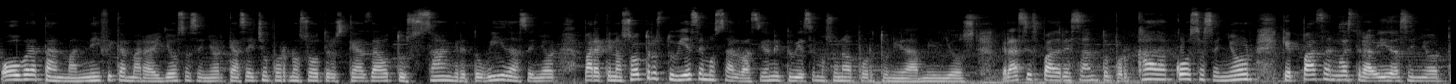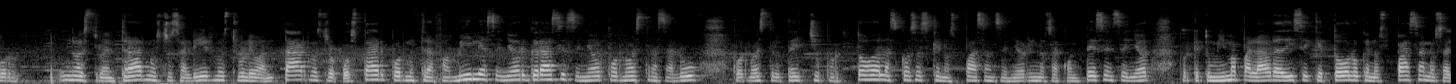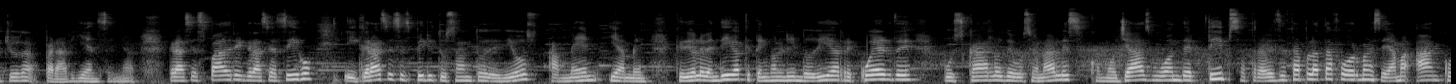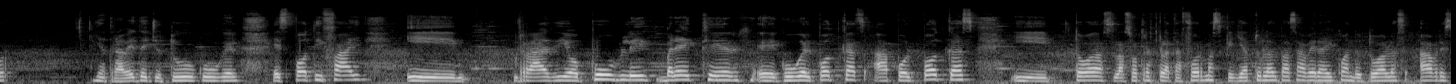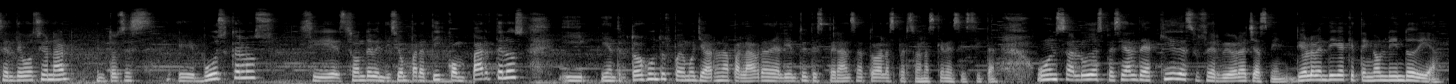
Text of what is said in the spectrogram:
obra tan magnífica, maravillosa, Señor, que has hecho por nosotros, que has dado tu sangre, tu vida, Señor, para que nosotros tuviésemos salvación y tuviésemos una oportunidad, mi Dios. Gracias, Santo, por cada cosa, Señor, que pasa en nuestra vida, Señor, por nuestro entrar, nuestro salir, nuestro levantar, nuestro acostar, por nuestra familia, Señor. Gracias, Señor, por nuestra salud, por nuestro techo, por todas las cosas que nos pasan, Señor, y nos acontecen, Señor, porque tu misma palabra dice que todo lo que nos pasa nos ayuda para bien, Señor. Gracias, Padre, gracias, Hijo, y gracias, Espíritu Santo de Dios. Amén y amén. Que Dios le bendiga, que tenga un lindo día. Recuerde buscar los devocionales como Jazz Wonder Tips a través de esta plataforma que se llama Anchor y a través de YouTube, Google, Spotify y Radio Public, Breaker, eh, Google Podcast, Apple Podcast y todas las otras plataformas que ya tú las vas a ver ahí cuando tú hablas, abres el devocional. Entonces, eh, búscalos si son de bendición para ti, compártelos y, entre todos juntos podemos llevar una palabra de aliento y de esperanza a todas las personas que necesitan. Un saludo especial de aquí de su servidora Yasmin. Dios le bendiga, que tenga un lindo día.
